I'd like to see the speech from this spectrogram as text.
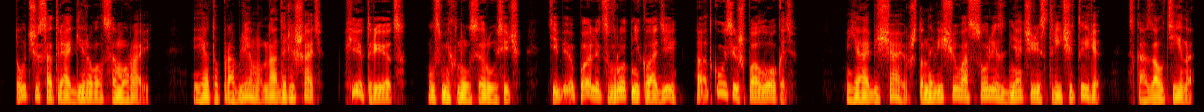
— тотчас отреагировал самурай. «И эту проблему надо решать». «Хитрец», — усмехнулся Русич. «Тебе палец в рот не клади, откусишь по локоть». «Я обещаю, что навещу вас соли с дня через три-четыре», — сказал Тина.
